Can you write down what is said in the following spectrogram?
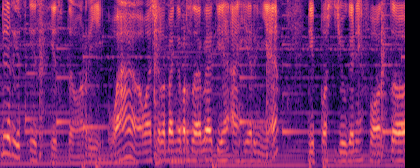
the rest is history. Wow, Masya Allah bangga persahabat ya. Akhirnya di post juga nih foto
